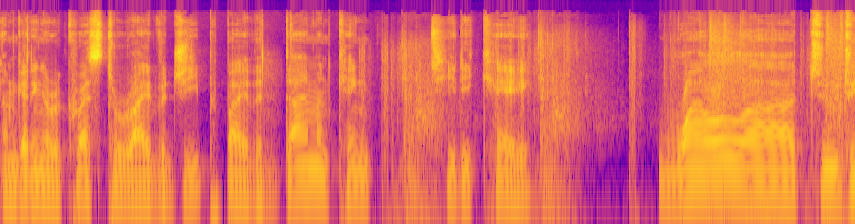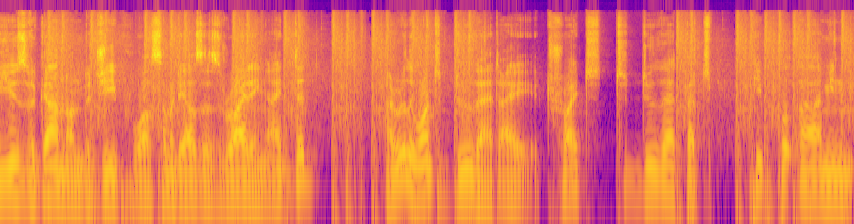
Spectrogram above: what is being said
am getting a request to ride the Jeep by the Diamond King TDK while uh, to, to use the gun on the Jeep while somebody else is riding. I did I really want to do that. I tried to do that, but people, uh, I mean,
